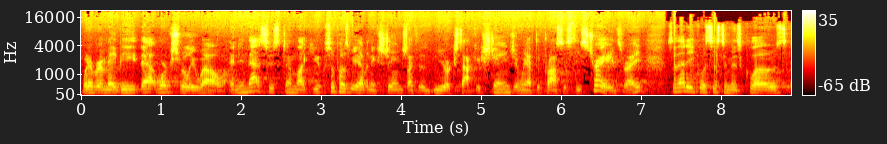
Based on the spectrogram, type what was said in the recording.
whatever it may be, that works really well. And in that system, like you, suppose we have an exchange like the New York Stock Exchange and we have to process these trades, right? So that ecosystem is closed.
